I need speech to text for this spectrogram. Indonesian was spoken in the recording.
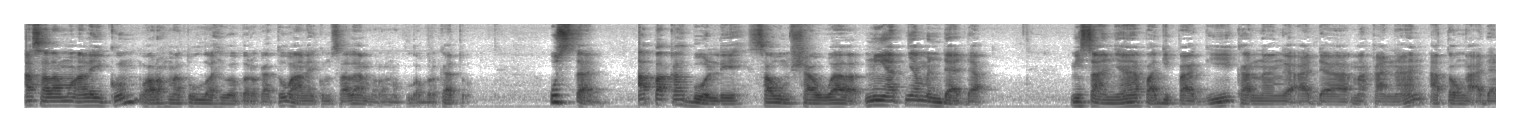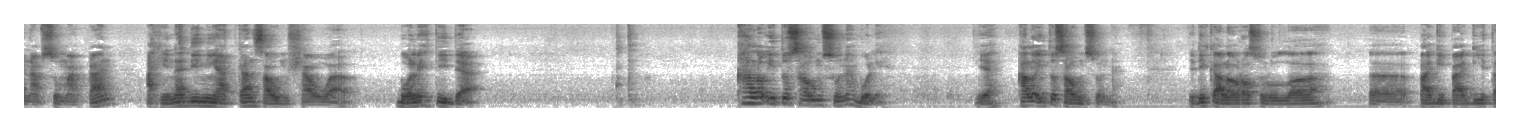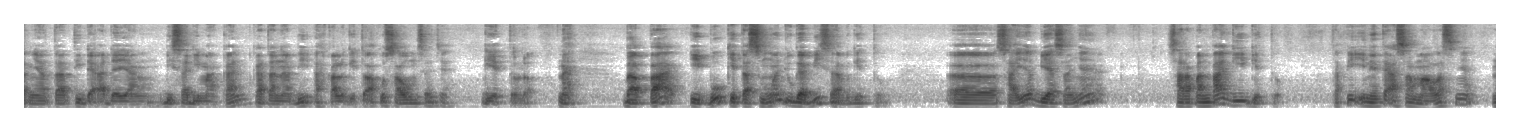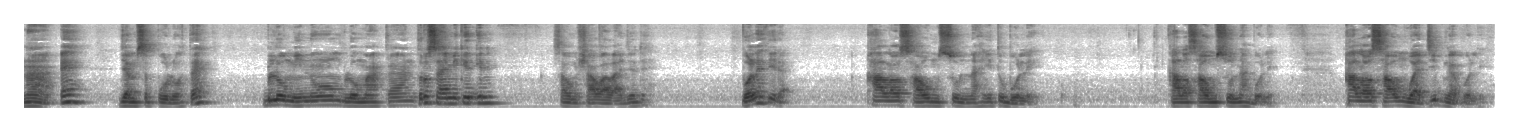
Assalamualaikum warahmatullahi wabarakatuh. Waalaikumsalam warahmatullahi wabarakatuh. Ustadz, apakah boleh saum syawal niatnya mendadak? Misalnya pagi-pagi karena nggak ada makanan atau nggak ada nafsu makan, akhirnya diniatkan saum syawal. Boleh tidak? Kalau itu saum sunnah boleh. Ya, kalau itu saum sunnah. Jadi kalau Rasulullah pagi-pagi ternyata tidak ada yang bisa dimakan, kata Nabi, ah kalau gitu aku saum saja. Gitu loh. Nah, Bapak, Ibu, kita semua juga bisa begitu. Uh, saya biasanya sarapan pagi gitu. Tapi ini teh asam malesnya. Nah, eh jam 10 teh belum minum, belum makan. Terus saya mikir gini, saum syawal aja deh. Boleh tidak? Kalau saum sunnah itu boleh. Kalau saum sunnah boleh. Kalau saum wajib nggak boleh.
